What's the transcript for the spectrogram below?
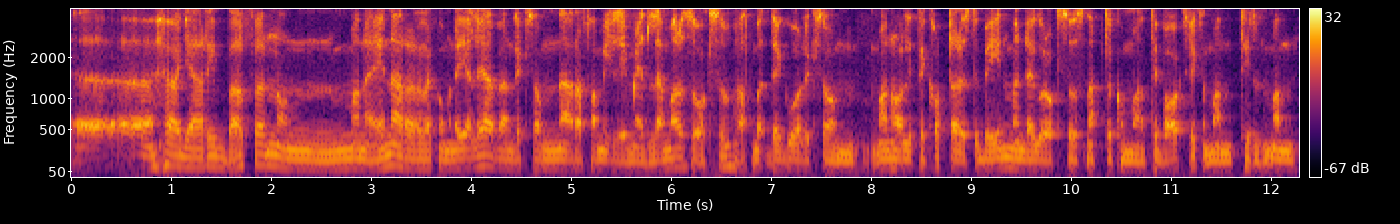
Eh, höga ribba för någon man är i nära relation. Det gäller även liksom nära familjemedlemmar och så också. Att det går liksom, man har lite kortare stubin men det går också snabbt att komma tillbaka. Liksom man till, man,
